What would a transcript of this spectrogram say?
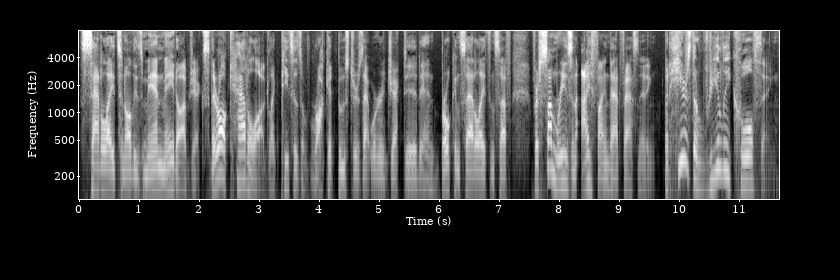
satellites and all these man made objects. They're all cataloged, like pieces of rocket boosters that were ejected and broken satellites and stuff. For some reason, I find that fascinating. But here's the really cool thing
